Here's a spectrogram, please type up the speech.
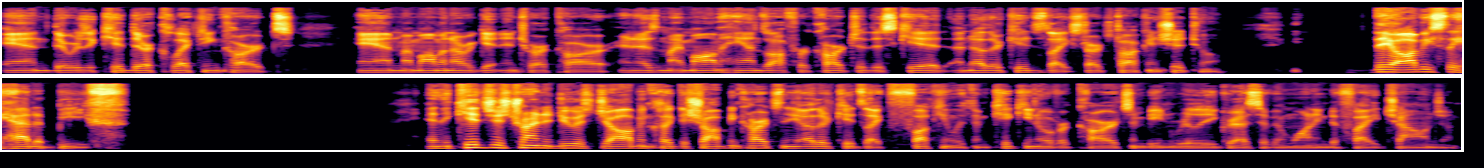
and there was a kid there collecting carts and my mom and I were getting into our car and as my mom hands off her cart to this kid, another kid's like starts talking shit to him. They obviously had a beef and the kid's just trying to do his job and collect the shopping carts and the other kid's like fucking with him kicking over carts and being really aggressive and wanting to fight challenge him.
